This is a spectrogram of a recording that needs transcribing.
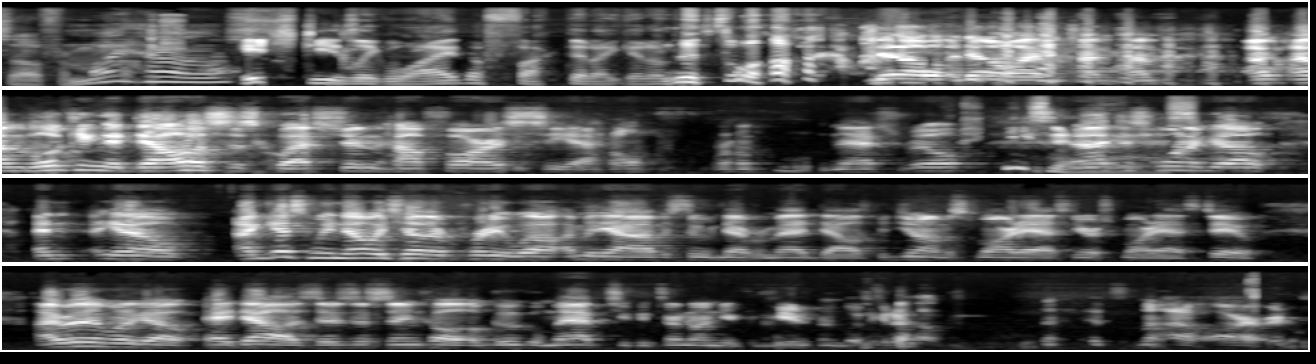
So from my house HD is like, why the fuck did I get on this lot? No, no, I'm, I'm, I'm, I'm, I'm looking at Dallas's question. How far is Seattle from Nashville? He's an And I just want to go, and you know, I guess we know each other pretty well. I mean, yeah, obviously we've never met Dallas, but you know I'm a smart ass, and you're a smart ass too. I really want to go. Hey, Dallas, there's this thing called Google Maps. You can turn on your computer and look it up. it's not hard.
